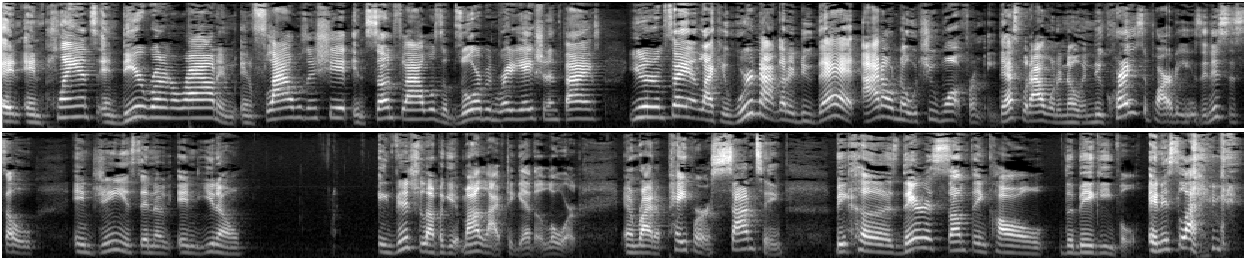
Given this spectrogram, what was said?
and, and plants and deer running around and, and flowers and shit and sunflowers absorbing radiation and things. You know what I'm saying? Like, if we're not to do that, I don't know what you want from me. That's what I want to know. And the crazy part is, and this is so ingenious and, uh, and you know, eventually I'm to get my life together, Lord, and write a paper or something because there is something called the big evil. And it's like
